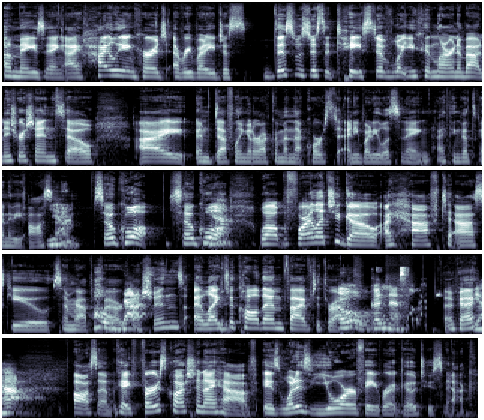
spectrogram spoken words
Amazing. I highly encourage everybody just this was just a taste of what you can learn about nutrition. So I am definitely going to recommend that course to anybody listening. I think that's going to be awesome. Yeah. So cool. So cool. Yeah. Well, before I let you go, I have to ask you some rapid Oh, fire yes. questions. I like to call them five to thrive. Oh, goodness. okay. Yeah. Awesome. Okay. First question I have is what is your favorite go to snack?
